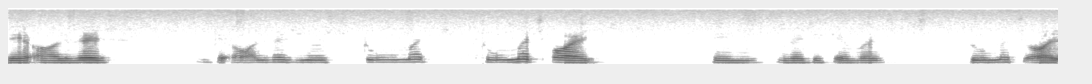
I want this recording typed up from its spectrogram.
they always they always use too much too much oil in vegetables, too much oil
